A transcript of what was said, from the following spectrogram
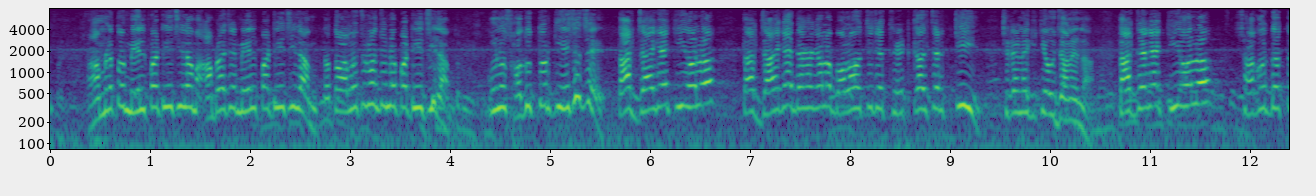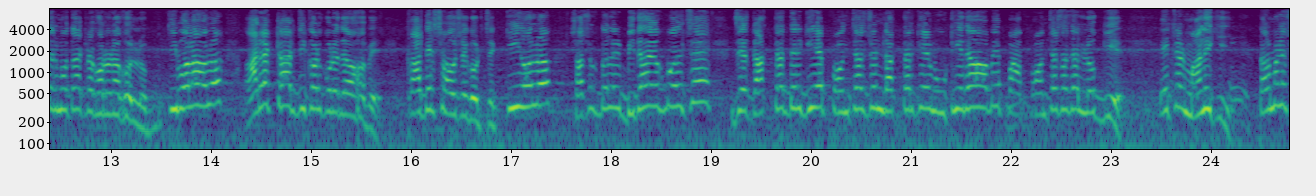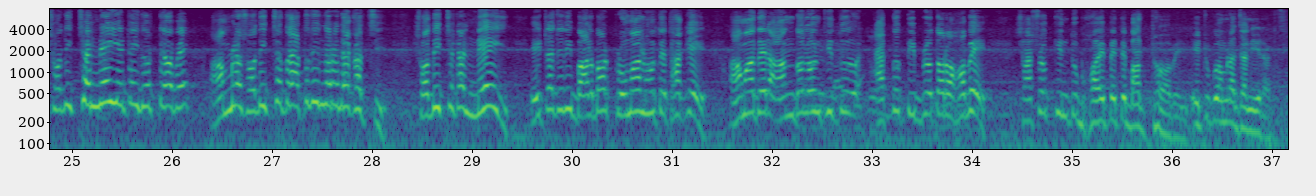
আমরা তো মেল পাঠিয়েছিলাম আমরা যে মেল পাঠিয়েছিলাম তা তো আলোচনার জন্য পাঠিয়েছিলাম। কোনো সদুত্তর কি এসেছে? তার জায়গায় কি হলো? তার জায়গায় দেখা গেল, বলা হচ্ছে যে থ্রেড কালচার কি সেটা নাকি কেউ জানে না। তার জায়গায় কি হলো? সাগর দত্তের মতো একটা ঘটনা করল কি বলা হলো? আরেকটা আর্জিকর করে দেওয়া হবে। কাদের সাহসে করছে কি হলো? শাসক দলের বিধায়ক বলছে যে ডাক্তারদের গিয়ে পঞ্চাশ জন ডাক্তারকে উঠিয়ে দেওয়া হবে পঞ্চাশ হাজার লোক গিয়ে। এটার মানে কি? তার মানে সদিচ্ছা নেই এটাই ধরতে হবে। আমরা সদিচ্ছা তো এতদিন ধরে দেখাচ্ছি। সদিচ্ছাটা নেই। এটা যদি বারবার প্রমাণ হতে থাকে, আমাদের আন্দোলন কিন্তু এত তীব্রতর হবে শাসক কিন্তু ভয় পেতে বাধ্য হবেন। এটুকু আমরা জানিয়ে রাখছি।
